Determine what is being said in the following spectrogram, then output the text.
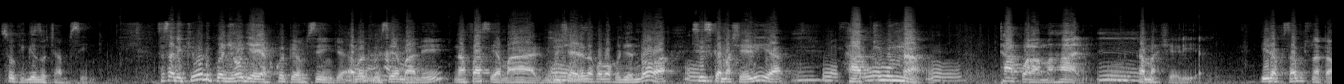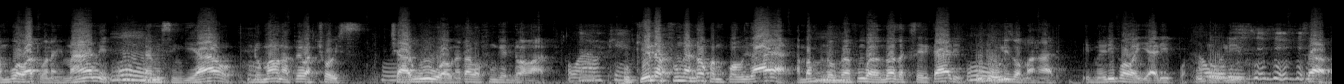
sio kigezo cha msingi. Sasa nikirudi kwenye hoja ya kwetu ya msingi ambayo tumesema ni nafasi ya mahari, nimeshaeleza kwamba kwenye ndoa sisi kama sheria hatuna takwa la mahari kama sheria, ila kwa sababu tunatambua watu wana imani na misingi yao, ndio maana unapewa choice, chagua unataka ufunge ndoa wapi. Wow. Okay. Ukienda kufunga ndoa kwa mkuu wa wilaya ambapo ndio unafunga ndoa za kiserikali, mm. utaulizwa mahali imelipwa au haijalipwa, utaulizwa. Sawa,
